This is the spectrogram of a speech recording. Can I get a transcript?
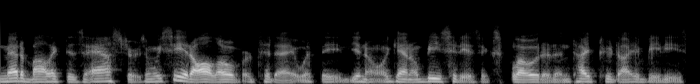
metabolic disasters and we see it all over today with the you know again obesity has exploded and type 2 diabetes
